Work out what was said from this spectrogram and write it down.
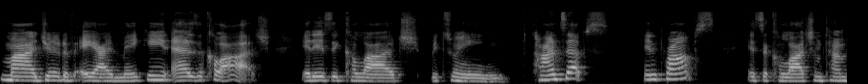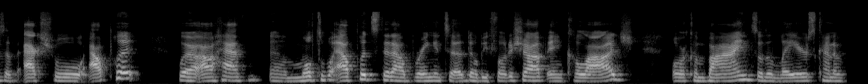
my generative AI making as a collage. It is a collage between concepts and prompts. It's a collage sometimes of actual output where I'll have um, multiple outputs that I'll bring into Adobe Photoshop and collage or combine so the layers kind of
